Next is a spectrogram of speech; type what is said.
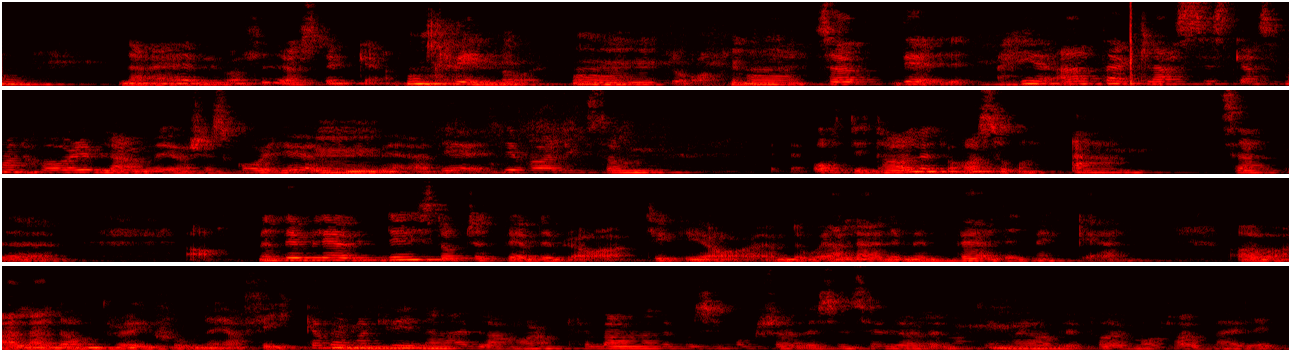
Mm. Nej, vi var fyra stycken Mm. kvinnor Mm. då. Mm. Så att det, allt det här klassiska som man hör ibland och gör sig skojig över Mm. numera, det, det var liksom 80-talet var så. Så att, eh, ja. Men det, blev, det i stort sett blev det bra, tycker jag ändå. Jag lärde mig väldigt mycket av alla de projektioner jag fick av de här Mm. kvinnorna. Ibland var de förbannade på sin morsa eller sin syrra eller någonting och jag blev föremål för allt möjligt.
